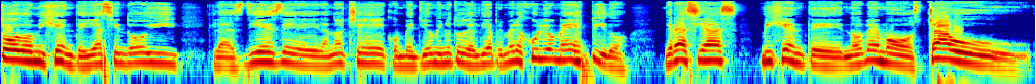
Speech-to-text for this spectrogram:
todo, mi gente. Ya siendo hoy las 10 de la noche con 22 minutos del día 1 de julio, me despido. Gracias, mi gente. Nos vemos. Chau.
